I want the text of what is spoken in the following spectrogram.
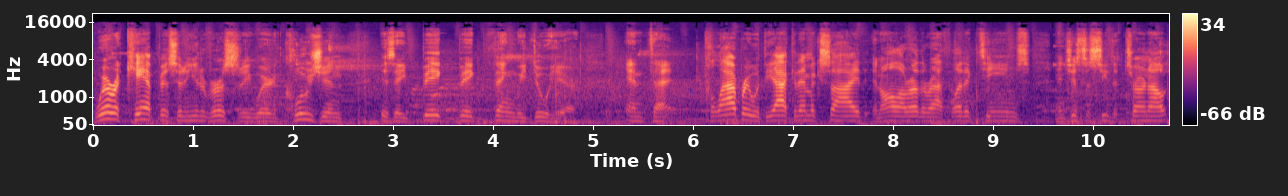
we're a campus and a university where inclusion is a big, big thing we do here. And to collaborate with the academic side and all our other athletic teams and just to see the turnout,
